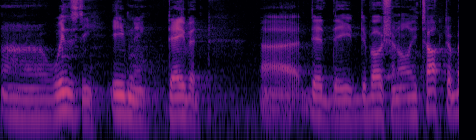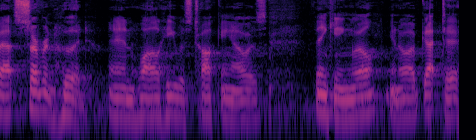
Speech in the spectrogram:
uh, Wednesday evening, David uh, did the devotional. He talked about servanthood, and while he was talking, I was thinking, well, you know, I've got to uh,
